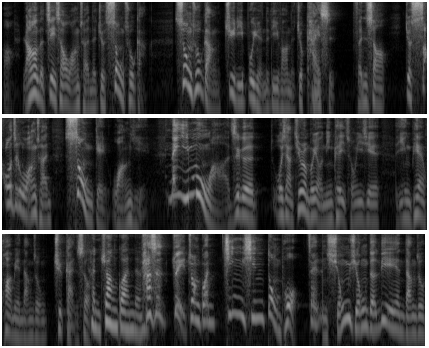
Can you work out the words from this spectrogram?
啊。然后呢，这艘王船呢就送出港，送出港距离不远的地方呢就开始焚烧，就烧这个王船送给王爷。那一幕啊，这个我想听众朋友您可以从一些影片画面当中去感受，很壮观的。它是最壮观、惊心动魄，在熊熊的烈焰当中，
